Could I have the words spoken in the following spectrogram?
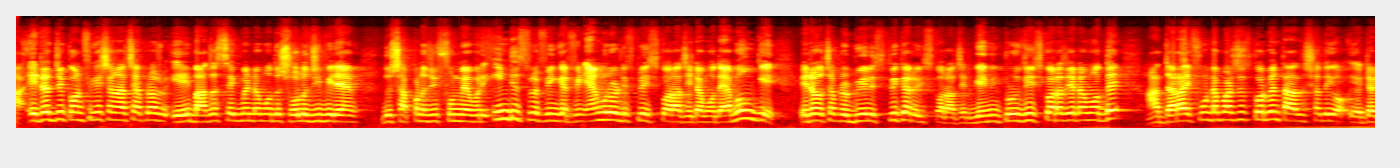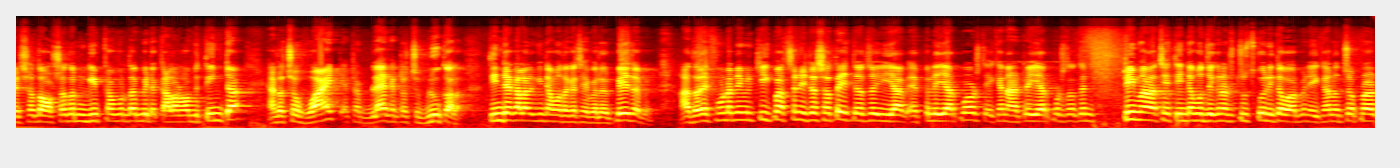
আর এটার যে কনফিগেশন আছে, আপনার এই বাজার সেগমেন্টের মধ্যে ষোলো জিবি র্যাম দু ছাপ্পান্ন GB phone memory in display fingerprint AMOLED display use করা আছে এটার মধ্যে। এবং কি, এটা হচ্ছে আপনার ডুয়েল স্পিকার ইউজ করা আছে। গেমিং প্রো ইউজ করা এটার মধ্যে, আর যারা এই ফোনটা পারচেস করবেন, তাদের সাথে এটার সাথে অসাধারণ গিফট অফার থাকবে। এটা কালার হবে তিনটা, একটা হচ্ছে হোয়াইট একটা ব্ল্যাক একটা হচ্ছে ব্লু কালার তিনটা কালার কিন্তু আমাদের কাছে অ্যাভেলেবল পেয়ে যাবেন। আর যারা এই ফোনটা নেবেন কি পাচ্ছেন, এটার সাথে, এটা হচ্ছে অ্যাপেল ইয়ারপোর্টস এখানে একটা ইয়ারপোর্টস আছে ট্রিমার আছে, এই তিনটার মধ্যে যেখানে চুজ করে নিতে পারবেন। এখানে হচ্ছে আপনার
